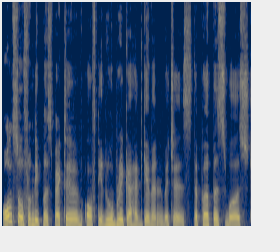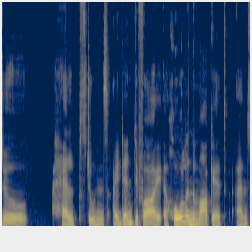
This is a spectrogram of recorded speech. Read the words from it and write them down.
Also from the perspective of the rubric i had given which is the purpose was to help students identify a hole in the market and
